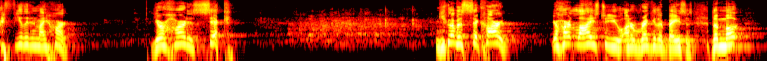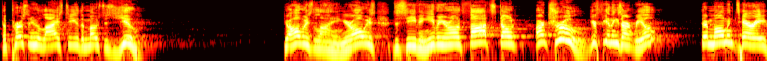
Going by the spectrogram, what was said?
I feel it in my heart. Your heart is sick. You have a sick heart. Your heart lies to you on a regular basis. The, mo- the person who lies to you the most is you. You're always lying. You're always deceiving. Even your own thoughts don't, aren't true. Your feelings aren't real. They're momentary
